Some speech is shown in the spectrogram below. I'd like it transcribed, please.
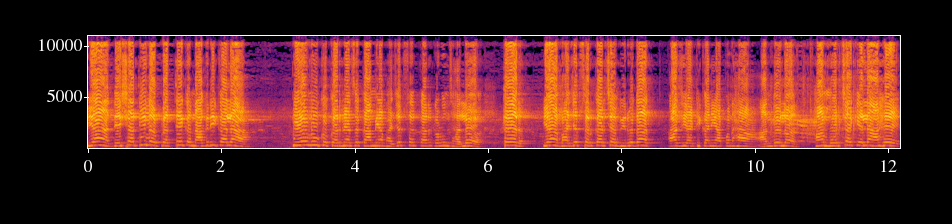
या देशातील प्रत्येक नागरिकाला पिळवणूक करण्याचं काम या भाजप सरकारकडून झालं. तर या भाजप सरकारच्या विरोधात आज या ठिकाणी आपण हा आंदोलन हा मोर्चा केला आहे.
